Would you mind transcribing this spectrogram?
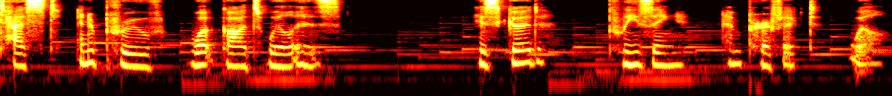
test and approve what God's will is. His good, pleasing, and perfect will.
